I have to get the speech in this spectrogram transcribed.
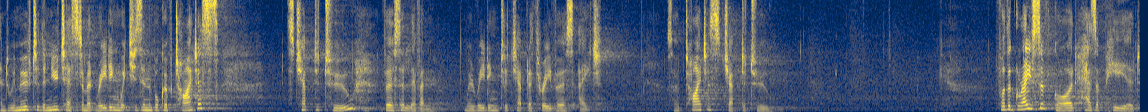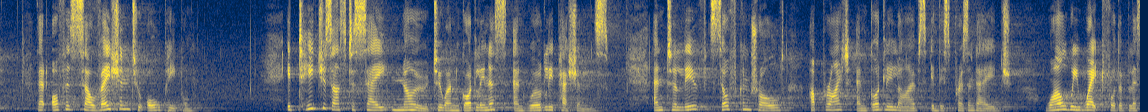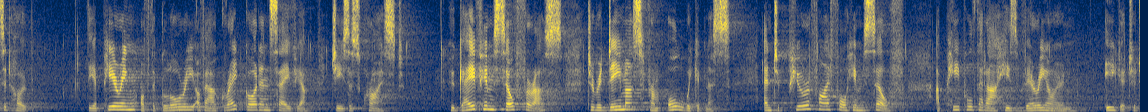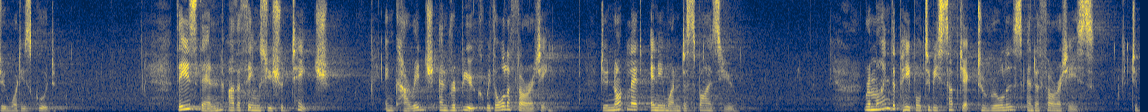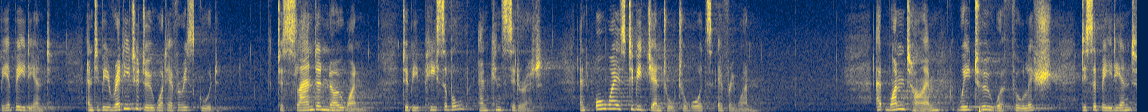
And we move to the New Testament reading, which is in the book of Titus. It's chapter 2, verse 11. We're reading to chapter 3, verse 8. So, Titus chapter 2. For the grace of God has appeared that offers salvation to all people. It teaches us to say no to ungodliness and worldly passions, and to live self controlled, upright, and godly lives in this present age, while we wait for the blessed hope, the appearing of the glory of our great God and Saviour, Jesus Christ, who gave himself for us to redeem us from all wickedness and to purify for himself a people that are his very own, eager to do what is good. These then are the things you should teach encourage, and rebuke with all authority. Do not let anyone despise you. Remind the people to be subject to rulers and authorities, to be obedient, and to be ready to do whatever is good, to slander no one, to be peaceable and considerate, and always to be gentle towards everyone. At one time, we too were foolish, disobedient,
